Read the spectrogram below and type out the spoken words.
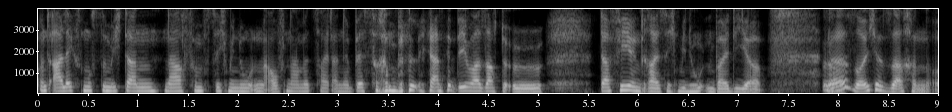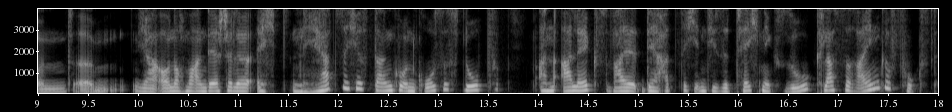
Und Alex musste mich dann nach 50 Minuten Aufnahmezeit an dem besseren belehren, indem er sagte, öh, da fehlen 30 Minuten bei dir. Ja. Ne, solche Sachen. Und ähm, ja, auch nochmal an der Stelle echt ein herzliches Danke und großes Lob an Alex, weil der hat sich in diese Technik so klasse reingefuchst.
